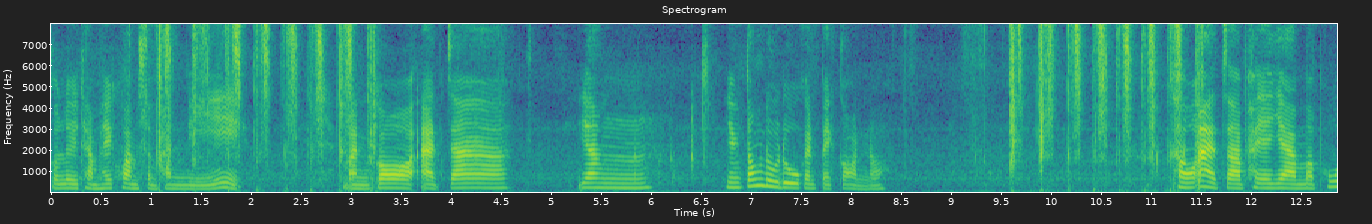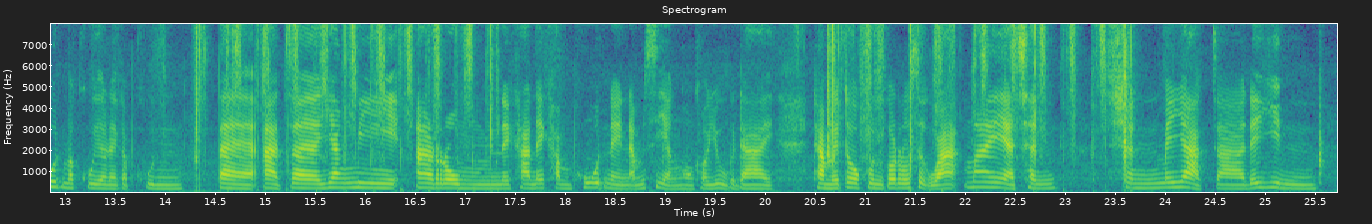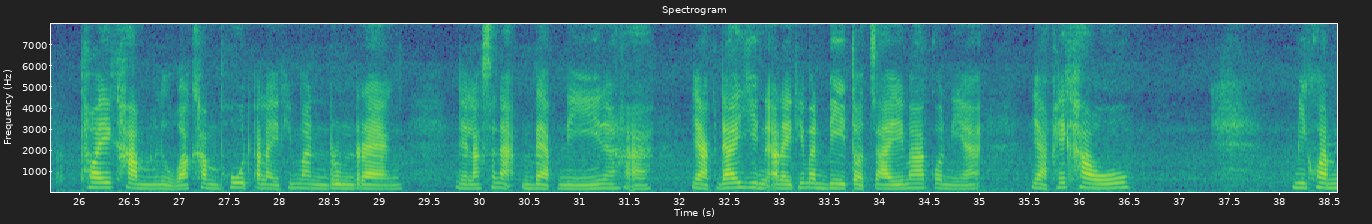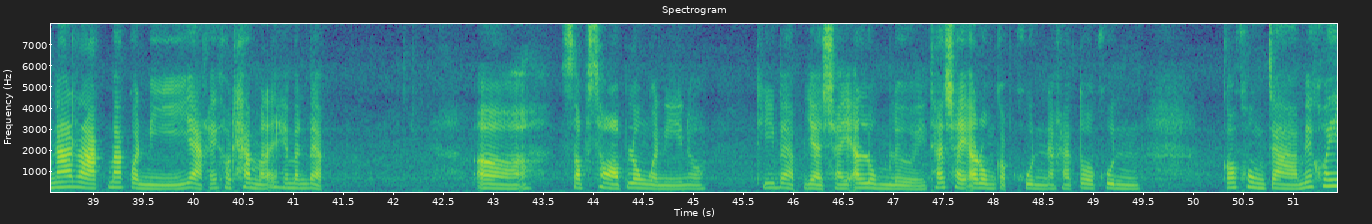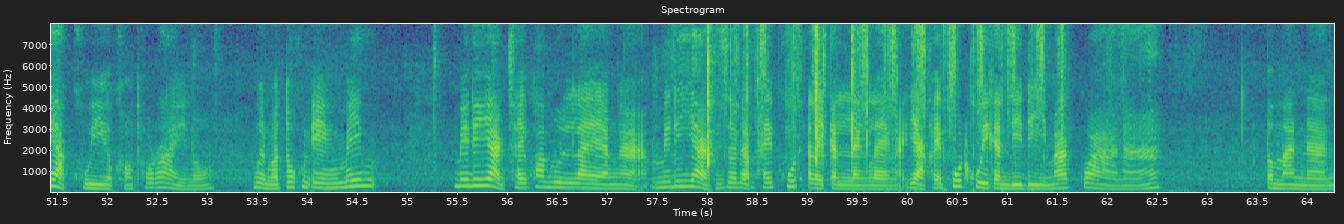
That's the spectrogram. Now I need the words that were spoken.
ก็เลยทำให้ความสัมพันธ์นี้ มันก็อาจจะยังยังต้องดูดูกันไปก่อนเนาะ เขาอาจจะพยายามมาพูดมาคุยอะไรกับคุณ แต่อาจจะยังมีอารมณ์นะคะในคำพูดในน้ำเสียงของเขาอยู่ก็ได้ทำให้ตัวคุณก็รู้สึกว่าไม่อะฉันฉันไม่อยากจะได้ยินถ้อยคำหรือว่าคำพูดอะไรที่มันรุนแรงในลักษณะแบบนี้นะคะ อยากได้ยินอะไรที่มันดีต่อใจมากกว่านี้ อยากให้เขา มีความน่ารักมากกว่านี้ อยากให้เขาทำอะไรให้มันแบบเอ่อซอฟต์ๆลงกว่านี้เนาะที่แบบอย่าใช้อารมณ์เลย ถ้าใช้อารมณ์กับคุณนะคะ ตัวคุณก็คงจะไม่ค่อยอยากคุยกับเขาเท่าไหร่เนาะเหมือนว่าตัวคุณเองไม่ไม่ได้อยากใช้ความรุนแรงอะ่ะ ไม่ได้อยากที่จะแบบให้พูดอะไรกันแรงๆอะ่ะ อยากให้พูดคุยกันดี ๆ มากกว่านะ ประมาณนั้น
